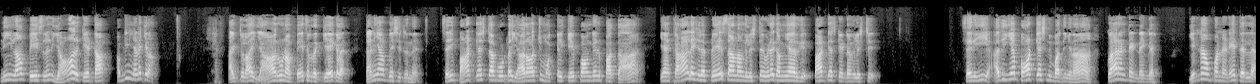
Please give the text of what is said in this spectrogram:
நீலாம் பேசலன்னு யார் கேட்டா? அப்படின்னு நினைக்கலாம். ஆக்சுவலாக யாரும் நான் பேசுகிறத கேட்கல தனியாக பேசிட்டு இருந்தேன். சரி பாட்காஸ்ட்டாக போட்டால் யாராச்சும் மக்கள் கேட்பாங்கன்னு பார்த்தா என் காலேஜில் பிளேஸ் ஆனவங்க லிஸ்ட்டை விட கம்மியாக இருக்குது பாட்காஸ்ட் கேட்டவங்க லிஸ்ட்டு சரி அது ஏன் பாட்காஸ்ட்னு பார்த்தீங்கன்னா குவாரண்டைன் டைங்க. என்ன பண்ணனே தெரில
